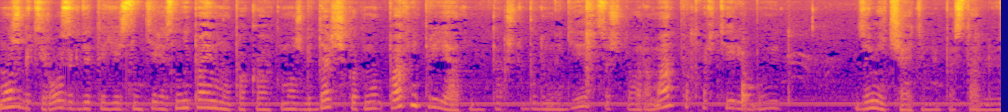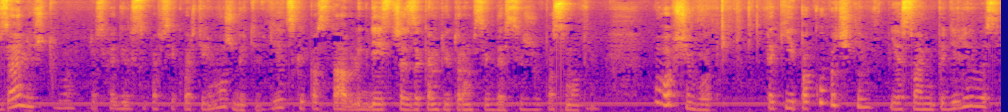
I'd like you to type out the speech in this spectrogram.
Может быть, и розы где-то есть. Интересно. Не пойму пока. Может быть, дальше как. Ну, пахнет приятно. Так что буду надеяться, что аромат по квартире будет замечательный. Поставлю в зале, чтобы расходился по всей квартире. Может быть, и в детской поставлю, где я сейчас за компьютером всегда сижу. Посмотрим. Ну, в общем, вот. Такие покупочки. Я с вами поделилась.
